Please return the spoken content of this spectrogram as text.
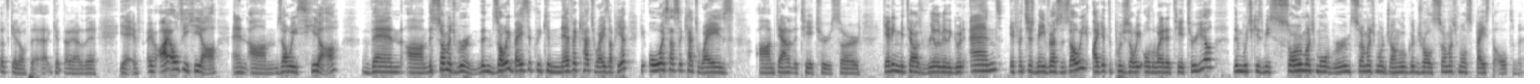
Let's get off there. Get that out of there. Yeah, if, if I ulti here and um, Zoe's here, then um, there's so much room. Then Zoe basically can never catch waves up here. He always has to catch waves um, down at the tier 2. So getting mid tower is really, really good. And if it's just me versus Zoe, I get to push Zoe all the way to tier 2 here, then which gives me so much more room, so much more jungle control, so much more space to ultimate.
